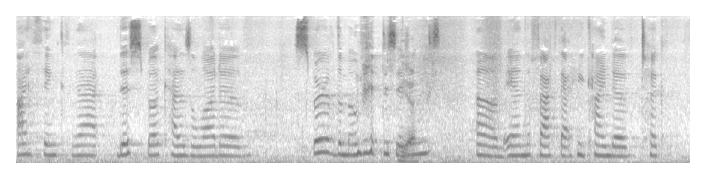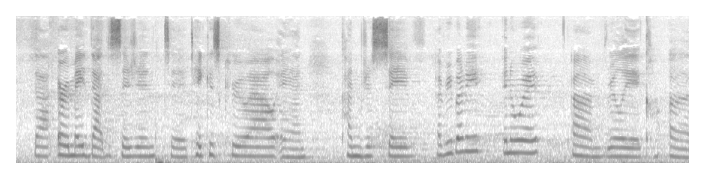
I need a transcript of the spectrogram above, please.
I think that this book has a lot of spur of the moment decisions, um, and the fact that he kind of took that or made that decision to take his crew out and kind of just save everybody in a way um, really uh,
